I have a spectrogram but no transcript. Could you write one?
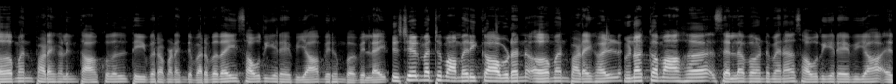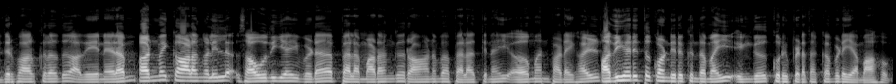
ஏமன் படைகளின் தாக்குதல் தீவிரமடைந்து வருவதை சவுதி அரேபியா விரும்பவில்லை. இஸ்ரேல் மற்றும் அமெரிக்காவுடன் ஏமன் படைகள் இணக்கமாக செல்ல வேண்டும் என சவுதி அரேபியா எதிர்பார்க்கிறது. அதே நேரம் அண்மை காலங்களில் சவுதியை விட பல மடங்கு ராணுவ பலத்தினை ஏமன் படைகள் அதிகரித்துக் கொண்டிருக்கின்றமை இங்கு குறிப்பிடத்தக்க விடயமாகும்.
